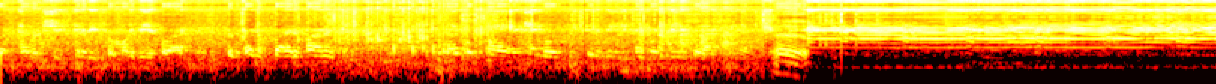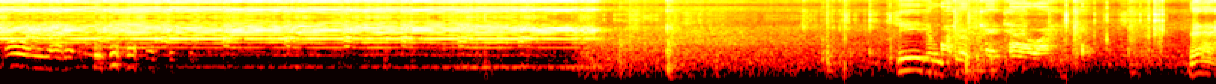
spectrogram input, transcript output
West Pembroke Street, it's gonna be for motor vehicle accident. The Pembroke Fire Department, medical call at Kimball, it's gonna be for motor vehicle accident. Uh, don't worry about it. Jeez, I'm Turn tile one. Ah.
